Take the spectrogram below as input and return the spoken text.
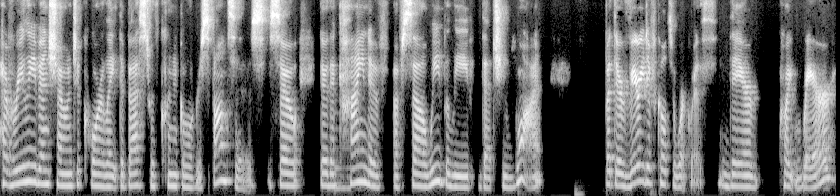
have really been shown to correlate the best with clinical responses. So they're the mm-hmm. kind of, of cell we believe that you want, but they're very difficult to work with. They're quite rare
